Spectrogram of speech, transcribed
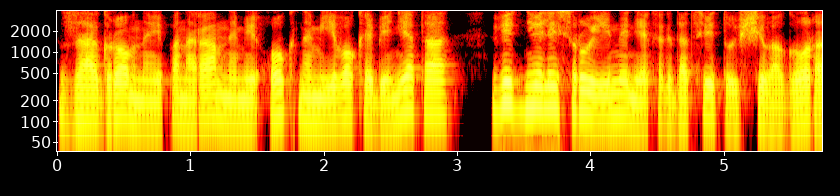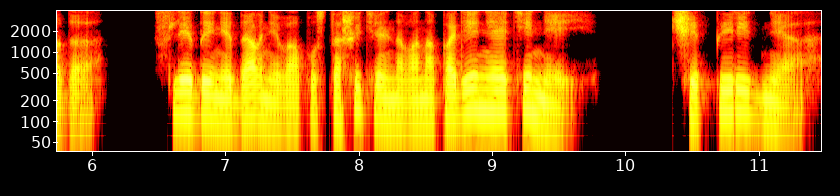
За огромными панорамными окнами его кабинета виднелись руины некогда цветущего города, следы недавнего опустошительного нападения теней. Четыре дня.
